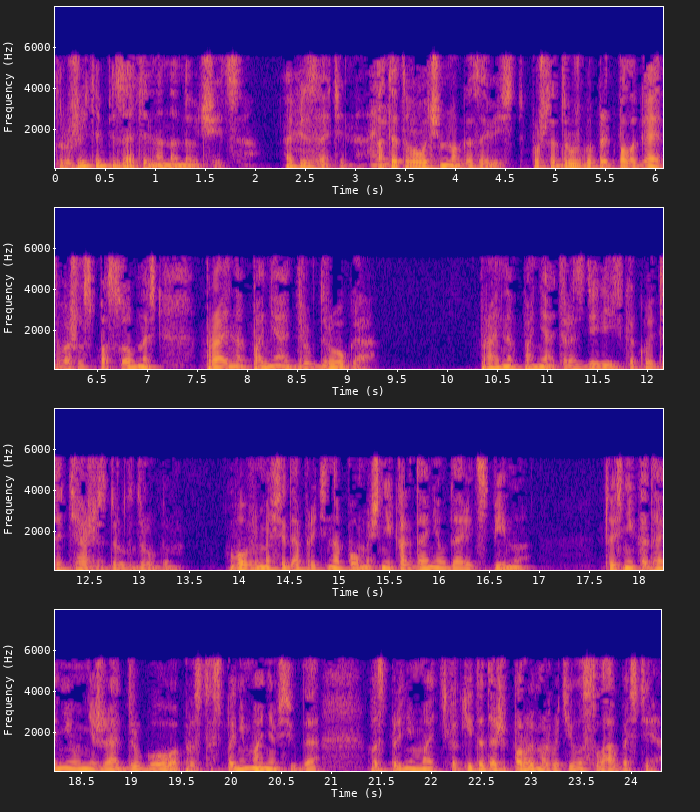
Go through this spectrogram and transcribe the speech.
дружить обязательно надо учиться. Обязательно. А От если... этого очень много зависит. Потому что дружба предполагает вашу способность правильно понять друг друга. Правильно понять, разделить какую-то тяжесть друг с другом. Вовремя всегда прийти на помощь, никогда не ударить спину. То есть никогда не унижать другого, просто с пониманием всегда воспринимать какие-то даже порой, может быть, его слабости,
